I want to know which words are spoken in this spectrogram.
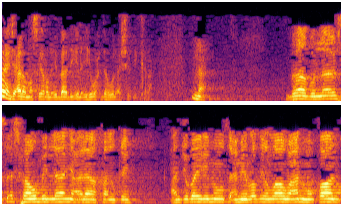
ويجعل مصير العباد إليه وحده لا شريك له. نعم. باب لا يستشفع بالله على خلقه. عن جبير بن مطعم رضي الله عنه قال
